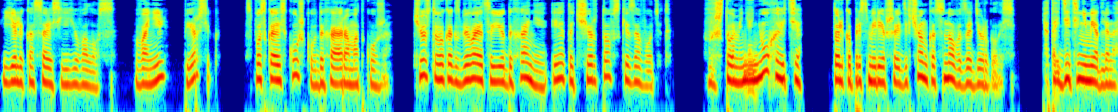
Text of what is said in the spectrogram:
еле касаясь ее волос. Ваниль? Персик? Спускаясь к ушку, вдыхая аромат кожи. Чувствую, как сбивается ее дыхание, и это чертовски заводит. «Вы что, меня нюхаете?» Только присмиревшая девчонка снова задергалась. «Отойдите немедленно,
